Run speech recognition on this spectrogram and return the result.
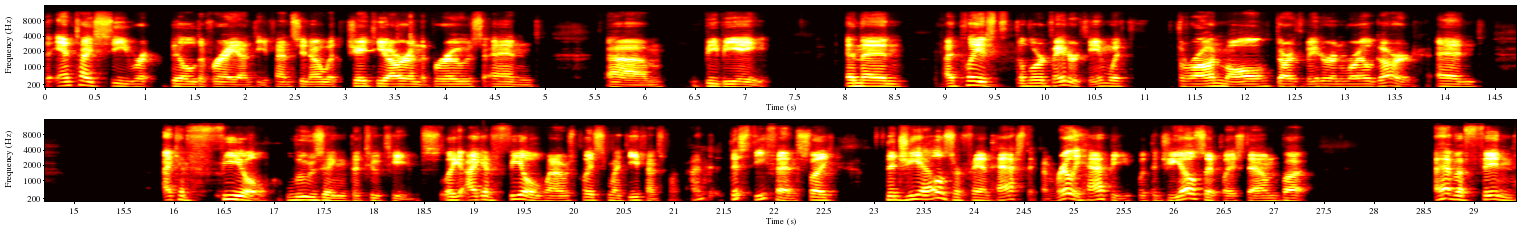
the anti C build of Rey on defense, you know, with JTR and the Bros and um, BB 8. And then I placed the Lord Vader team with Thrawn, Maul, Darth Vader, and Royal Guard. And I could feel losing the two teams. Like I could feel when I was placing my defense. I'm I'm, this defense, like the GLs are fantastic. I'm really happy with the GLs I placed down, but I have a Finn,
